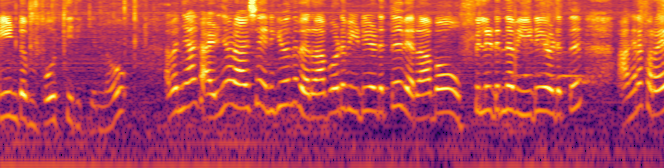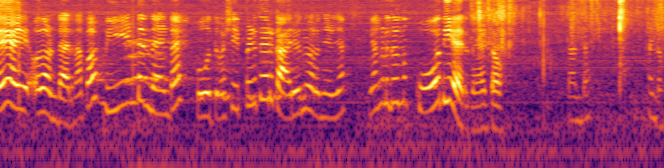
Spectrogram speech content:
വീണ്ടും പൂത്തിരിക്കുന്നു. അപ്പം ഞാൻ കഴിഞ്ഞ പ്രാവശ്യം എനിക്ക് വന്ന് വെറാബോയുടെ വീഡിയോ എടുത്ത് വെറാബോ ഉപ്പിലിടുന്ന വീഡിയോ എടുത്ത് അങ്ങനെ കുറേ ഇതുണ്ടായിരുന്നു അപ്പം വീണ്ടും വേണ്ട പോത്ത് പക്ഷേ ഇപ്പോഴത്തെ ഒരു കാര്യം എന്ന് പറഞ്ഞു കഴിഞ്ഞാൽ ഞങ്ങളിതൊന്ന് കോതിയായിരുന്നു കേട്ടോ. കണ്ടേ? കണ്ടോ?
